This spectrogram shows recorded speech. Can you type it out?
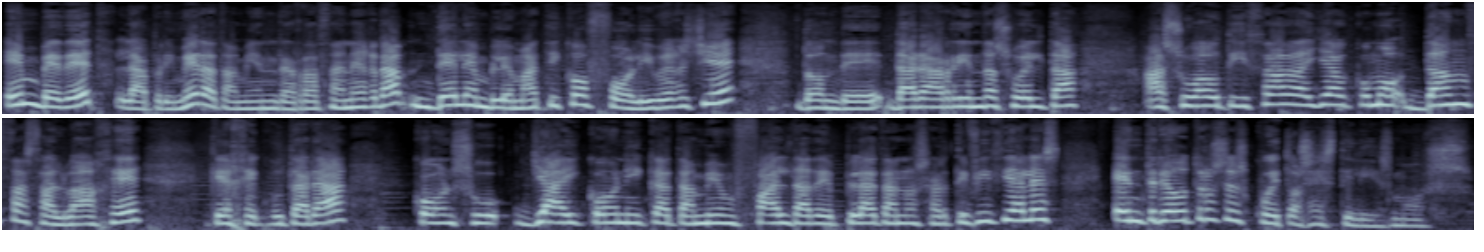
en vedette, la primera también de raza negra, del emblema Folie Berger, donde dará rienda suelta a su bautizada ya como danza salvaje, que ejecutará con su ya icónica también falda de plátanos artificiales, entre otros escuetos estilismos.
